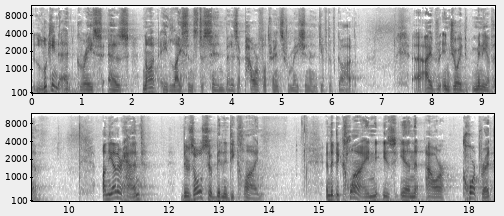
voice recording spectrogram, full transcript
looking at grace as not a license to sin, but as a powerful transformation and gift of God. Uh, I've enjoyed many of them. On the other hand, there's also been a decline. And the decline is in our corporate,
